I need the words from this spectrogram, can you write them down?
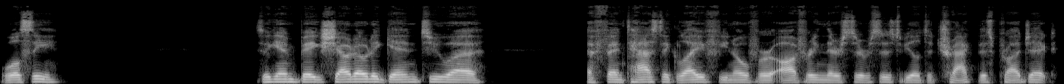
We'll see. So again, big shout out again to, uh, a fantastic life, you know, for offering their services to be able to track this project.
